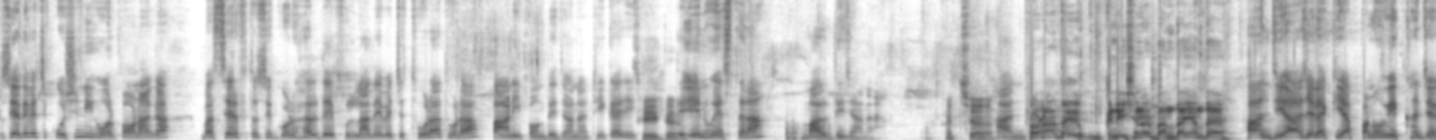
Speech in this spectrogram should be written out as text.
ਤੁਸੀਂ ਇਹਦੇ ਵਿੱਚ ਕੁਝ ਨਹੀਂ ਹੋਰ ਪਾਉਣਾਗਾ ਬਸ ਸਿਰਫ ਤੁਸੀਂ ਗੁੜਹਲ ਦੇ ਫੁੱਲਾਂ ਦੇ ਵਿੱਚ ਥੋੜਾ ਥੋੜਾ ਪਾਣੀ ਪਾਉਂਦੇ ਜਾਣਾ ਠੀਕ ਹੈ ਜੀ? ਤੇ ਇਹਨੂੰ ਇਸ ਤਰ੍ਹਾਂ ਮਲਦੇ ਜਾਣਾ। ਅੱਛਾ। ਹਾਂਜੀ। ਹੁਣ ਆ ਤਾਂ ਕੰਡੀਸ਼ਨਰ ਬੰਦਾ ਜਾਂਦਾ ਹੈ। ਹਾਂਜੀ ਆ ਜਿਹੜਾ ਕਿ ਆਪਾਂ ਨੂੰ ਵੇਖਣ 'ਚ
